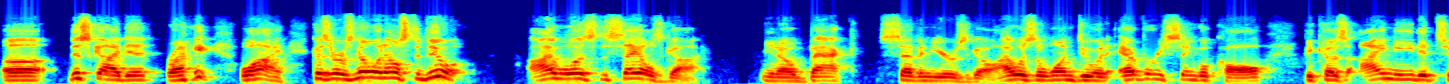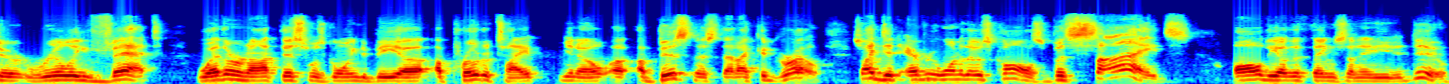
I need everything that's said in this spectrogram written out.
Uh, this guy did, right? Why? Because there was no one else to do them. I was the sales guy, you know, back seven years ago. I was the one doing every single call because I needed to really vet whether or not this was going to be a, a prototype, you know, a, a, business that I could grow. So I did every one of those calls besides all the other things that I needed to do.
